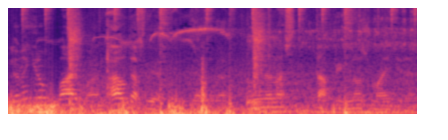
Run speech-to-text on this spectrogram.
Λέω να γίνω μπάρμαν. Α, ούτε αυτή δεν είναι. Είναι ένας ταπεινός μάγειρας.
